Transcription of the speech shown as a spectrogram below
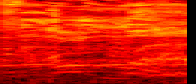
homework.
